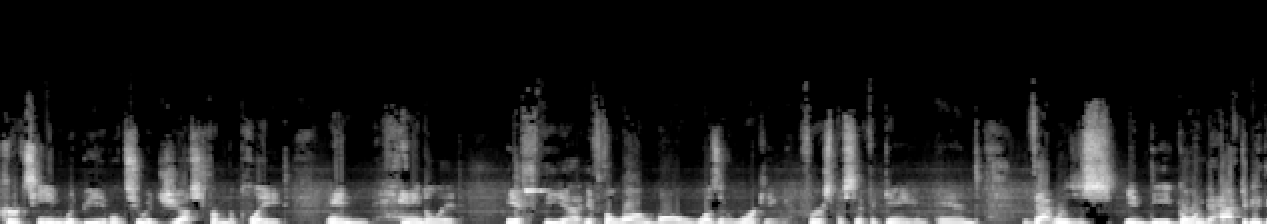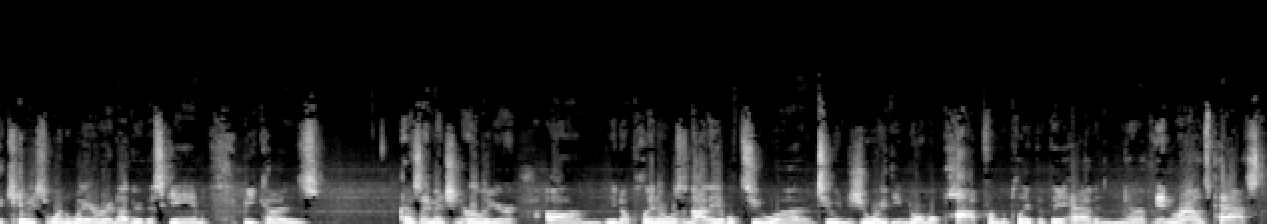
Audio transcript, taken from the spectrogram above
her team would be able to adjust from the plate and handle it if the uh, if the long ball wasn't working for a specific game, and that was indeed going to have to be the case one way or another this game because as I mentioned earlier, um, you know, Plano was not able to uh, to enjoy the normal pop from the plate that they have in uh, in rounds past.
